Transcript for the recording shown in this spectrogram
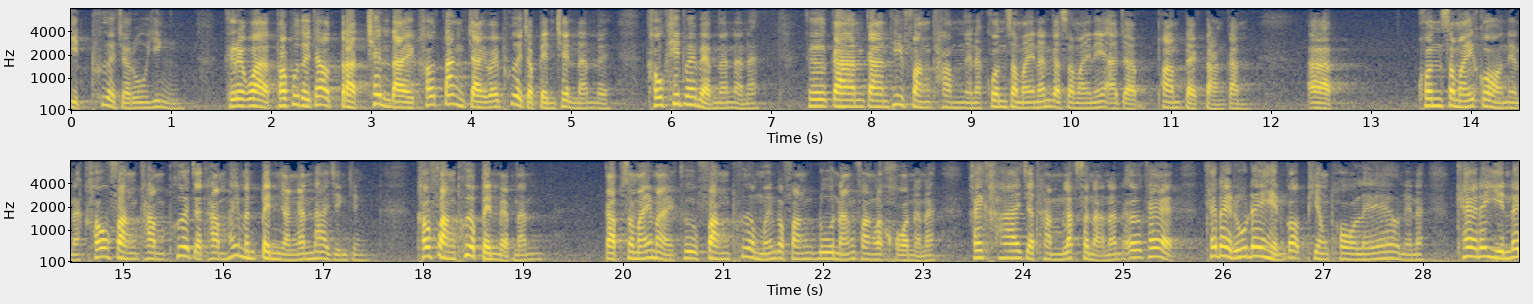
จิตเพื่อจะรู้ยิ่งเรียกว่าพระพุทธเจ้าตรัสเช่นใดเขาตั้งใจไว้เพื่อจะเป็นเช่นนั้นเลยเขาคิดไว้แบบนั้นนะนะคือการการที่ฟังธรรมเนี่ยนะคนสมัยนั้นกับสมัยนี้อาจจะความแตกต่างกัน คนสมัยก่อนเนี่ยนะเขาฟังธรรมเพื่อจะทำให้มันเป็นอย่างนั้นได้จริง ๆ เขาฟังเพื่อเป็นแบบนั้น กับสมัยใหม่ คือฟังเพื่อเหมือนกับฟังดูหนังฟังละครอะนะคล้ายๆจะทำลักษณะนั้น เออแค่ แค่ได้รู้ได้เห็นก็เพียงพอแล้วเนี่ยนะแค่ได้ยินได้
